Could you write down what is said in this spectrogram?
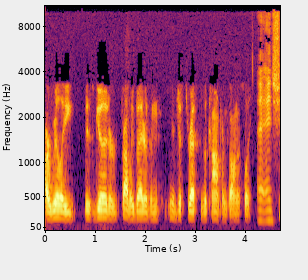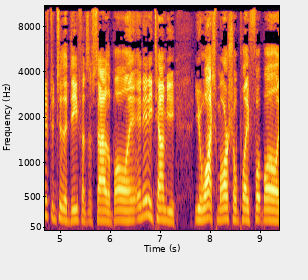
are really as good or probably better than you know, just the rest of the conference, honestly. And shifting to the defensive side of the ball, and, and anytime you you watch Marshall play football,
